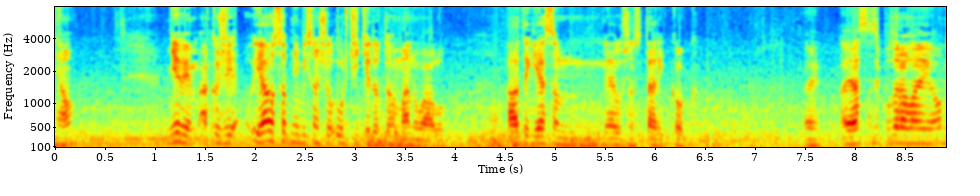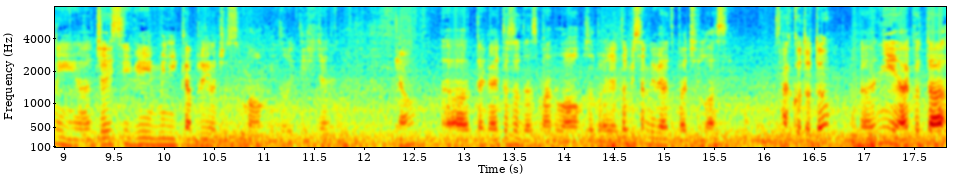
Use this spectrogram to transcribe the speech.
No. Neviem, akože ja osobne by som šiel určite do toho manuálu. Ale tak ja som, ja už som starý kok. Hej. A ja som si pozeral aj oný JCV Mini Cabrio, čo som mal minulý týždeň. No. A, tak aj to sa dá s manuálom zobrať. A to by sa mi viac páčilo asi. Ako toto? Uh, nie, ako, tá,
